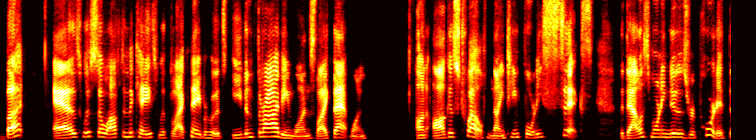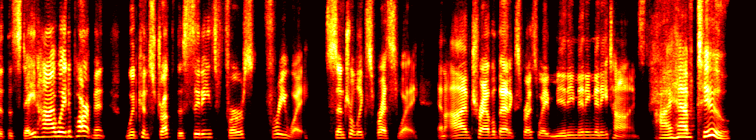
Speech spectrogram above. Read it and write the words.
But as was so often the case with Black neighborhoods, even thriving ones like that one, on August 12, 1946, the Dallas Morning News reported that the State Highway Department would construct the city's first freeway, Central Expressway. And I've traveled that expressway many, many, many times. I have too.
